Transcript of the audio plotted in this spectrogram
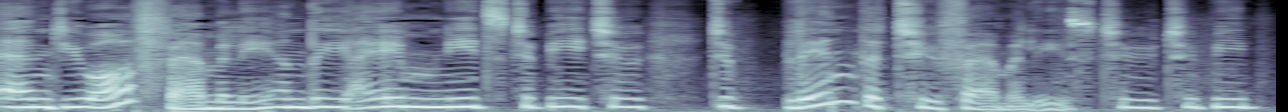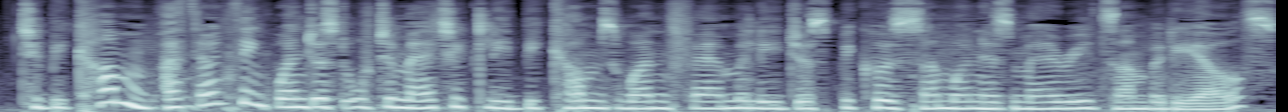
And you are family and the aim needs to be to to blend the two families to to be to become I don't think one just automatically becomes one family just because someone has married somebody else.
